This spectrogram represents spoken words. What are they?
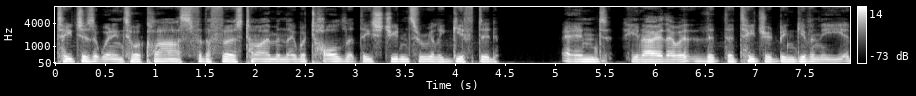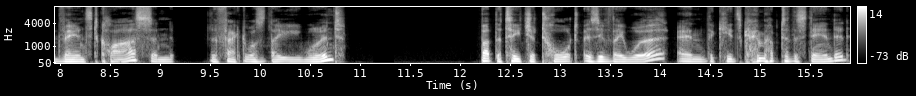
teachers that went into a class for the first time and they were told that these students were really gifted and you know they were the, the teacher had been given the advanced class and the fact was they weren't. But the teacher taught as if they were and the kids came up to the standard.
